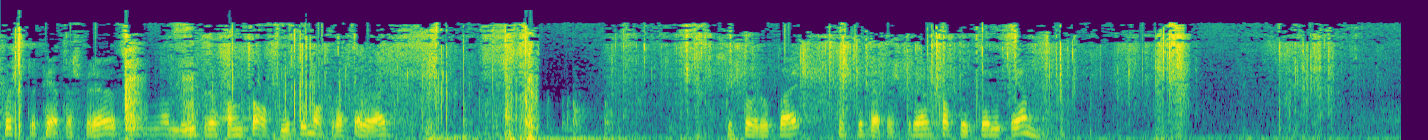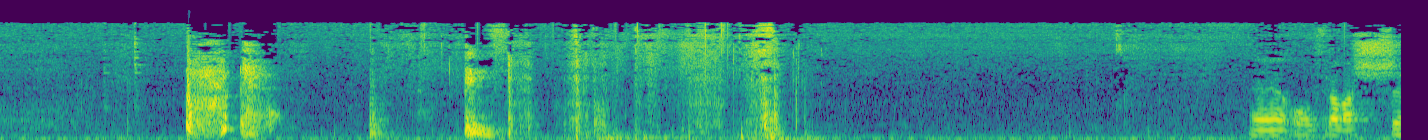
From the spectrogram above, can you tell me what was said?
første Petersbrev et veldig interessant avsnitt om akkurat det der. Vi slår opp der. Første Petersbrev, kapittel 1. fra vers eh,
